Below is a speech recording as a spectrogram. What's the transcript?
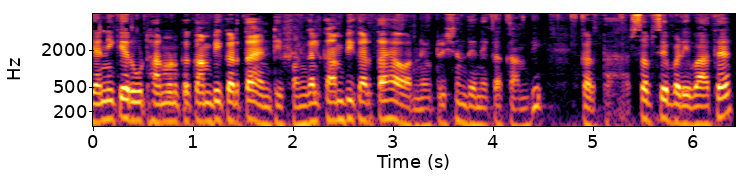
यानी कि रूट हार्मोन का काम भी करता है एंटी फंगल काम भी करता है और न्यूट्रिशन देने का काम भी करता है। सबसे बड़ी बात है,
